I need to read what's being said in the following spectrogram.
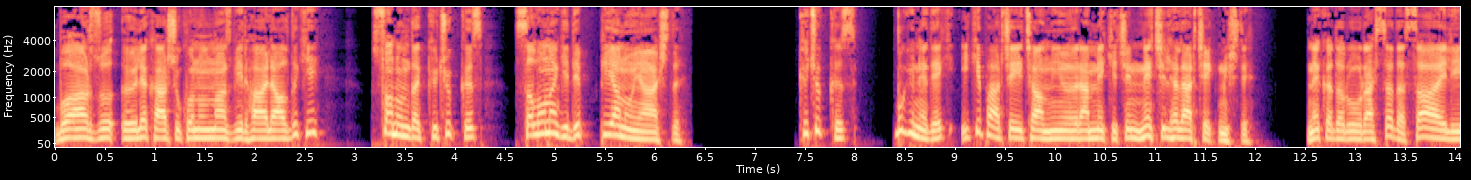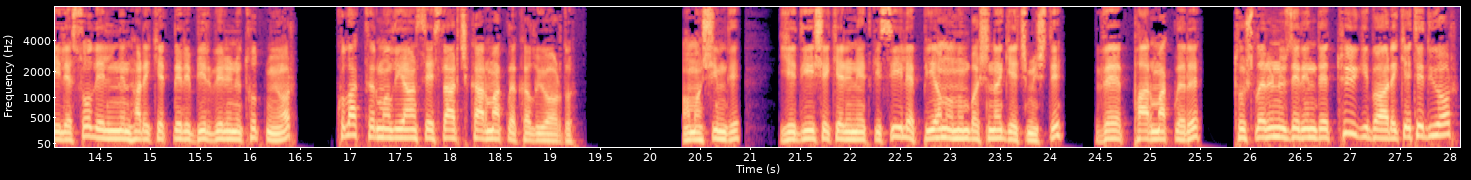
Bu arzu öyle karşı konulmaz bir hal aldı ki, sonunda küçük kız salona gidip piyanoyu açtı. Küçük kız, bugüne dek iki parçayı çalmayı öğrenmek için ne çileler çekmişti. Ne kadar uğraşsa da sağ eliyle sol elinin hareketleri birbirini tutmuyor, kulak tırmalayan sesler çıkarmakla kalıyordu. Ama şimdi yediği şekerin etkisiyle piyanonun başına geçmişti ve parmakları tuşların üzerinde tüy gibi hareket ediyor,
